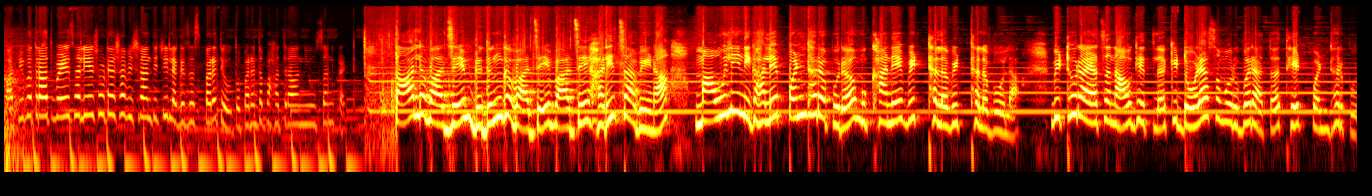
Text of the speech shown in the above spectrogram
बातमीपत्रात वेळ झाली आहे. छोट्याशा विश्रांतीची लगेचच परत येऊ. तोपर्यंत पाहत राहा न्यूज अनकट ताल वाजे मृदुंग वाजे वाजे हरीचा वीणा. माऊली निघाले पंढरपुर मुखाने विठ्ठल विठ्ठल बोला. विठुरायाचं नाव घेतलं की डोळ्यासमोर उभं राहतं थेट पंढरपूर.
